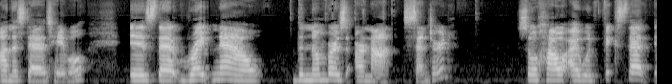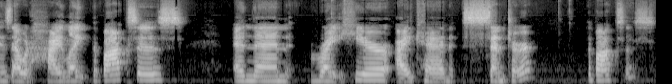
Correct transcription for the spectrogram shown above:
on this data table is that right now the numbers are not centered. So how I would fix that is I would highlight the boxes and then right here, I can center the boxes.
